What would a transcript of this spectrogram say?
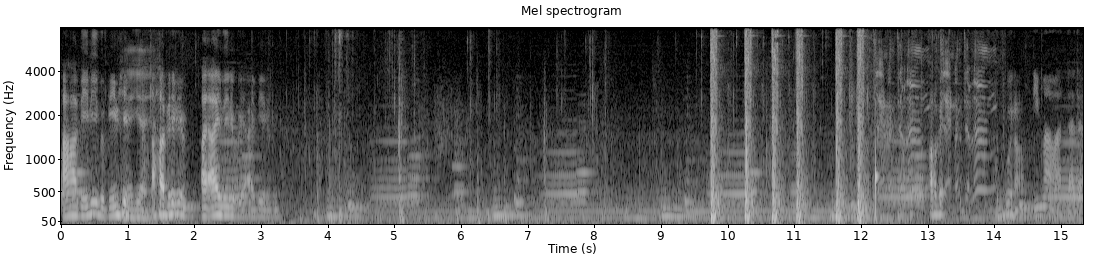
아 베리브 베리브 예, 예, 예. 아 베리브 아 아이 베리브야 아이 베리브 あべ、すごいな。今はただ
